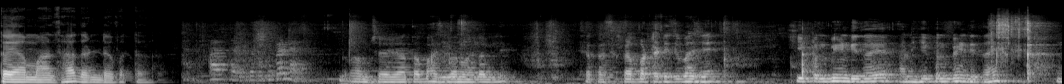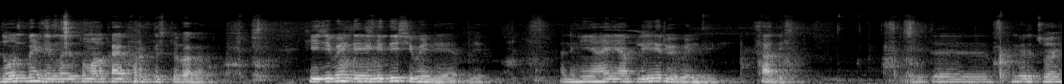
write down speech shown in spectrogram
तया माझा दंडवत. आमच्या आता भाजी बनवायला लागली. सकाळ सकाळ बटाट्याची भाजी आहे. ही पण भेंडीच आहे आणि ही पण भेंडीच आहे. दोन भेंडीमध्ये तुम्हाला काय फरक दिसतोय बघा. ही जी भेंडी आहे ही देशी भेंडी आहे आपली. आणि ही आहे आपली हिरवी भेंडी साधी. इथं मिरचू आहे.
